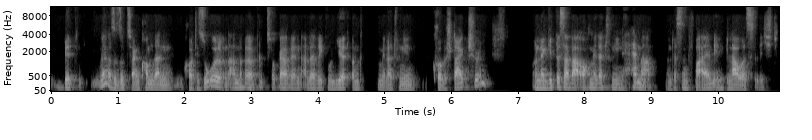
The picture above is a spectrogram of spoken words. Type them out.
wird, ne, also sozusagen kommen dann Cortisol und andere Blutzucker werden alle reguliert und Melatoninkurve steigt schön. Und dann gibt es aber auch Melatonin-Hämmer. Und das sind vor allem eben blaues Licht.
